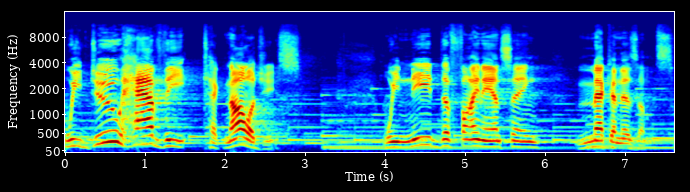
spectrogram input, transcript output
We do have the technologies. We need the financing mechanisms.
